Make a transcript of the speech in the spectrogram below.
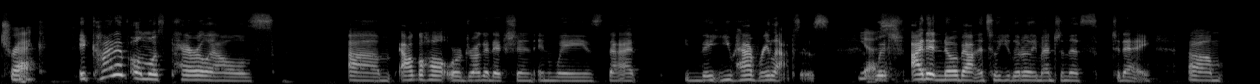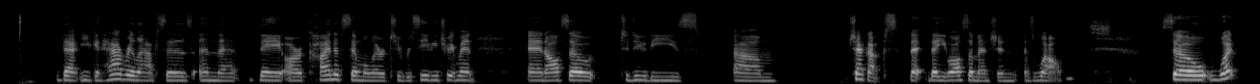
trek it kind of almost parallels um, alcohol or drug addiction in ways that the, you have relapses, yes which I didn't know about until you literally mentioned this today. Um, that you can have relapses and that they are kind of similar to receiving treatment and also to do these um, checkups that, that you also mentioned as well. So what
